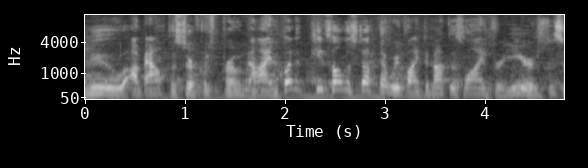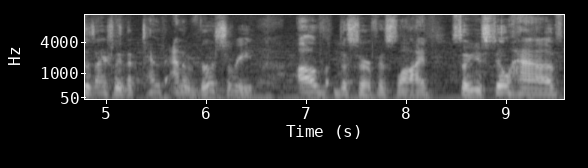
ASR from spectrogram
new about the Surface Pro 9, but it keeps all the stuff that we've liked about this line for years. This is actually the 10th anniversary of the Surface line. So you still have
